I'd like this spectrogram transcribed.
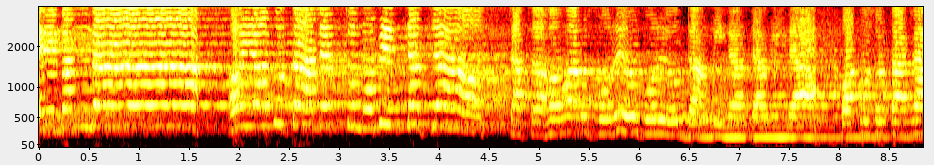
এর বান্দা! ওই আবু তালেব তো নবীর চাচা। চাচা হওয়ার পরেও পরেও অথচ টাকা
